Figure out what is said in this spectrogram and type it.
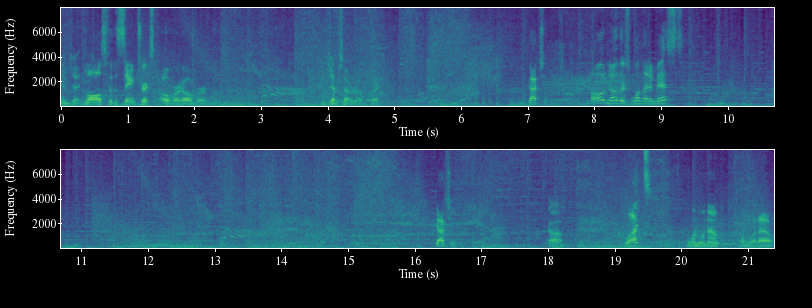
And he, he- Falls for the same tricks over and over. he jumps out real quick. Gotcha. Oh no, there's one that I missed. Gotcha. Oh. What? One one out. One one out.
